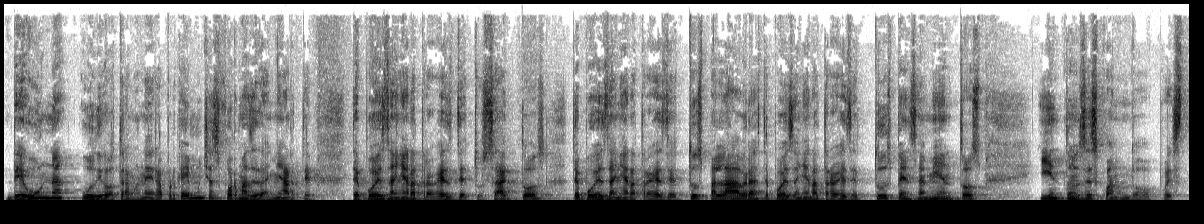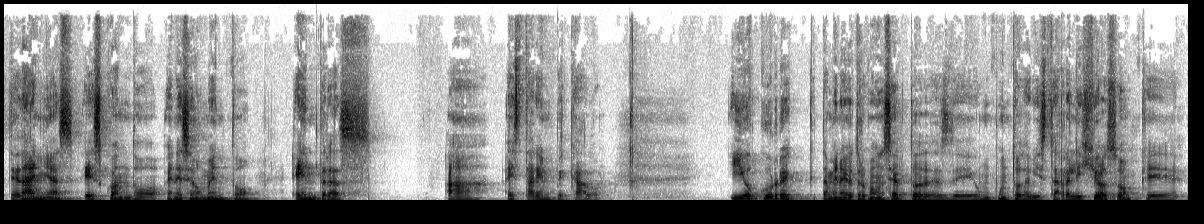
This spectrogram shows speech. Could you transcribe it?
de una u de otra manera, porque hay muchas formas de dañarte. Te puedes dañar a través de tus actos, te puedes dañar a través de tus palabras, te puedes dañar a través de tus pensamientos y entonces cuando pues te dañas es cuando en ese momento entras a, a estar en pecado. Y ocurre también hay otro concepto desde un punto de vista religioso que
